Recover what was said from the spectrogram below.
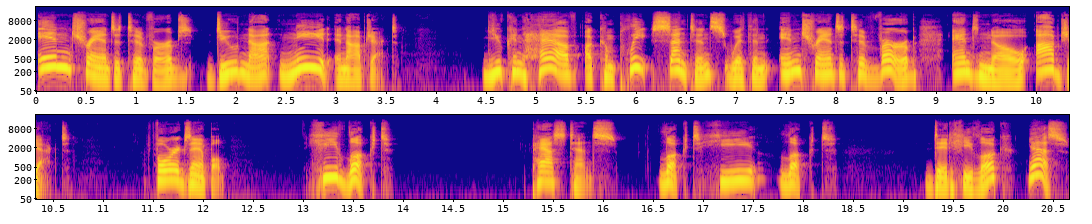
Intransitive verbs do not need an object. You can have a complete sentence with an intransitive verb and no object. For example, he looked. Past tense looked. He looked. Did he look? Yes,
